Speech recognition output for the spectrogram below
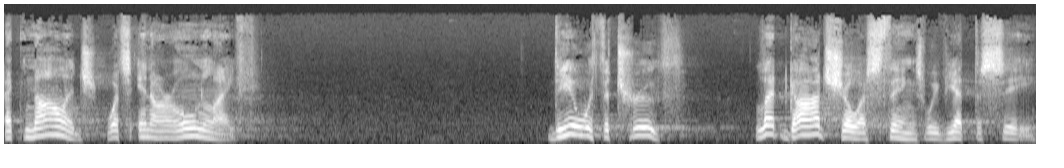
Acknowledge what's in our own life. Deal with the truth. Let God show us things we've yet to see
